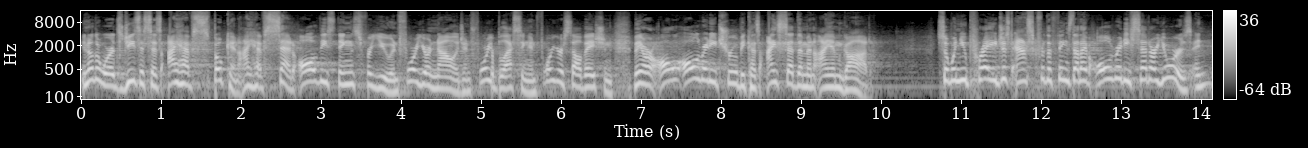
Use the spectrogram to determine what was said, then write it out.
In other words, Jesus says, I have spoken, I have said all these things for you and for your knowledge and for your blessing and for your salvation. They are all already true because I said them and I am God. So when you pray, just ask for the things that I've already said are yours, and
